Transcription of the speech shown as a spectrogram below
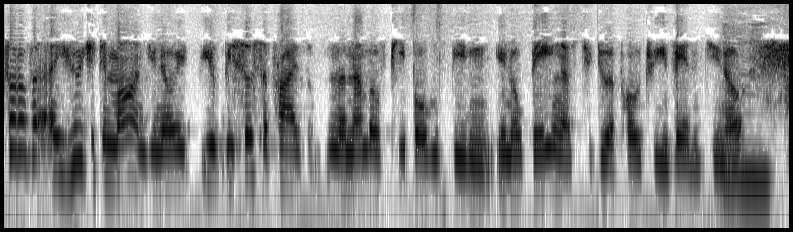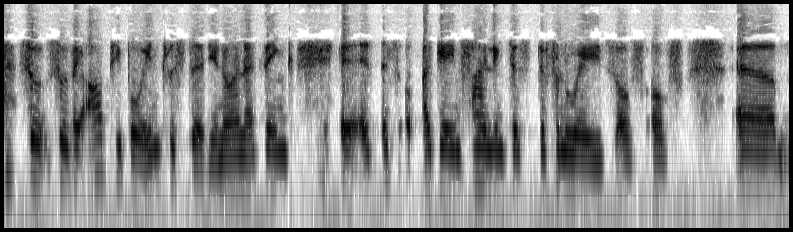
sort of a, a huge demand. You know, you'd be so surprised the number of people who've been, you know, begging us to do a poetry event. You know, so so there are people interested. You know, and I think it, it's again finding just different ways of of um,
